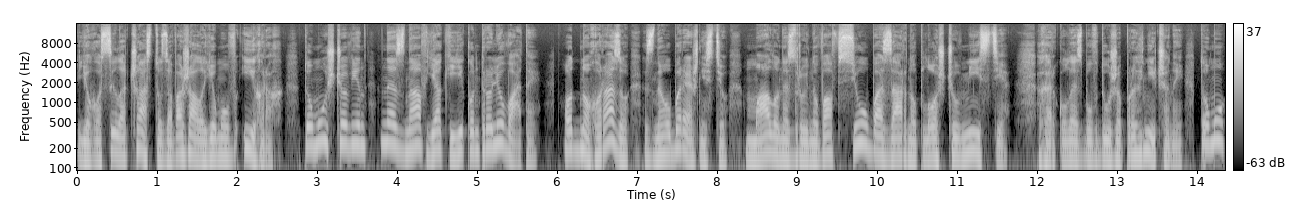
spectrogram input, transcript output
Його сила часто заважала йому в іграх, тому що він не знав, як її контролювати. Одного разу з необережністю мало не зруйнував всю базарну площу в місті. Геркулес був дуже пригнічений, тому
